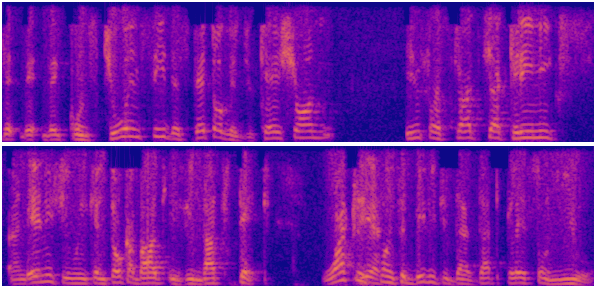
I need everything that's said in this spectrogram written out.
the, the, the constituency, the state of education, infrastructure, clinics, and anything we can talk about is in that state. What Yes. responsibility does that place on you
